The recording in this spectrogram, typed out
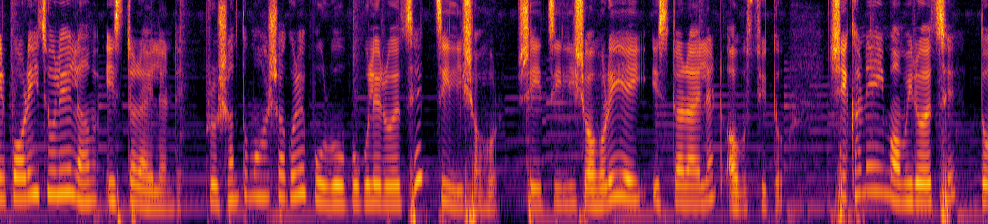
এরপরেই চলে এলাম ইস্টার আইল্যান্ডে। প্রশান্ত মহাসাগরের পূর্ব উপকূলে রয়েছে চিলি শহর। সেই চিলি শহরেই এই স্টার আইল্যান্ড অবস্থিত। সেখানে এই মমি রয়েছে। তো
